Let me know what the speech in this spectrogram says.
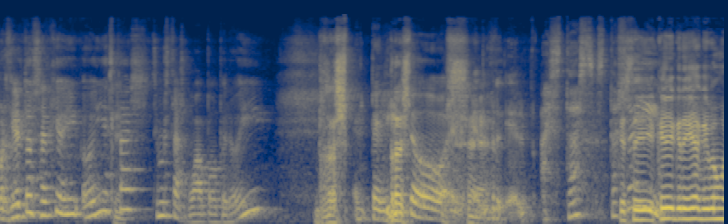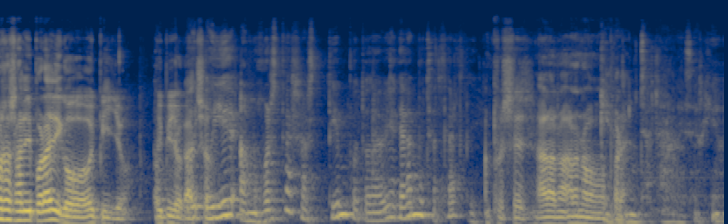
Por cierto, Sergio, hoy, hoy estás... Siempre estás guapo, pero hoy... Res- El pelito, res- el- sí. el- el- ah, estás, estás Que, ahí. se- que creía que íbamos a salir por ahí, digo, hoy pillo, hoy pillo cacho. Oye, a lo mejor estás a tiempo todavía, queda mucha tarde. Pues es, ahora no, ahora no vamos por ahí. mucha tarde, Sergio.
